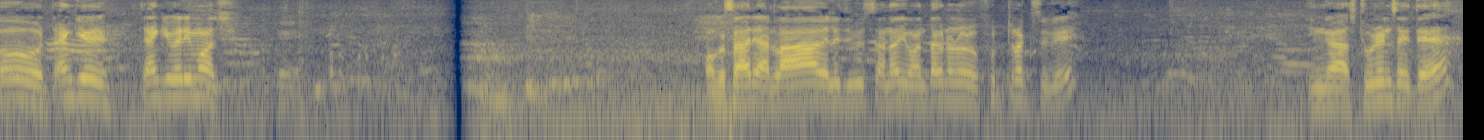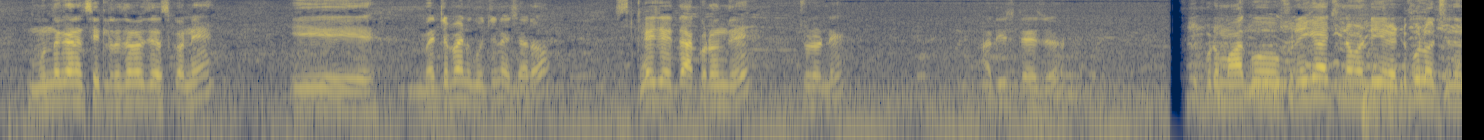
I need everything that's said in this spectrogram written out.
ఓ thank you thank you very much ఒకసారి అలా వెళ్ళి చూపిస్తాను. ఇవంతా కూడా ఫుడ్ ట్రక్స్ ఇవి. ఇంకా స్టూడెంట్స్ అయితే ముందుగానే సీట్లు రిజర్వ్ చేసుకొని ఈ మెట్ల పైన కూర్చునేసారు స్టేజ్ అయితే అక్కడ ఉంది. చూడండి. అది స్టేజ్. ఇప్పుడు మాకు ఫ్రీగా ఇచ్చినటువంటి రెడ్ బుల్ వచ్చింది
